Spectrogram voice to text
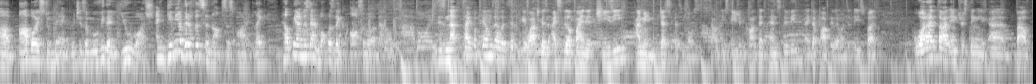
um, Our Boys to Men, which is a movie that you watched, and give me a bit of a synopsis on it. Like, help me understand what was like awesome about that movie. This is not the type of films I would typically watch because I still find it cheesy. I mean, just as most Southeast Asian content tends to be, like the popular ones at least. But what I thought interesting uh, about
